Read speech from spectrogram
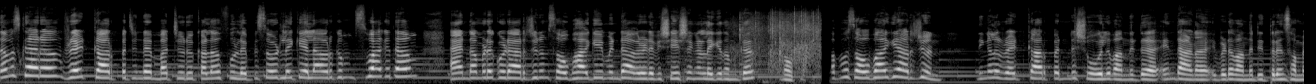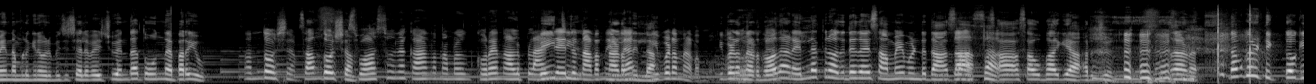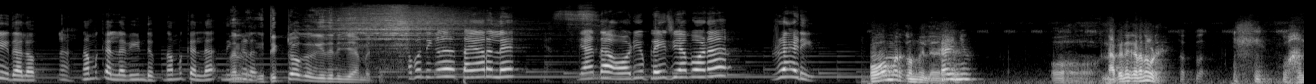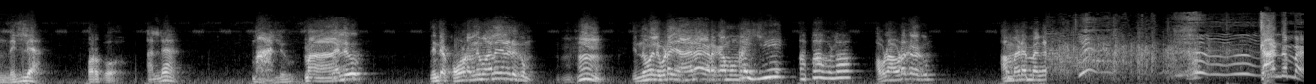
നമസ്കാരം. റെഡ് കാർപ്പറ്റിന്റെ മറ്റൊരു കളർഫുൾ എപ്പിസോഡിലേക്ക് എല്ലാവർക്കും സ്വാഗതം. ആൻഡ് നമ്മുടെ കൂടെ അർജുനും സൗഭാഗ്യമുണ്ട് അവരുടെ വിശേഷങ്ങളിലേക്ക് നമുക്ക് നോക്കാം. അപ്പൊ സൗഭാഗ്യ അർജുൻ നിങ്ങൾ റെഡ് കാർപ്പറ്റിന്റെ ഷോയിൽ വന്നിട്ട് എന്താണ്? ഇവിടെ വന്നിട്ട് ഇത്രയും സമയം നമ്മളിങ്ങനെ ഒരുമിച്ച് ചെലവഴിച്ചു. എന്താ തോന്നുന്നത് പറയൂ. സന്തോഷം. സന്തോഷം. ശ്വാസുവിനെ കാണാൻ നമ്മൾ കുറെ നാൾ പ്ലാൻ ചെയ്ത് നടന്നില്ല. ഇവിടെ നടന്നു. ഇവിടെ നടന്നു. അതാണ് എല്ലാത്തിനും അതിന്റേതായ സമയമുണ്ട്. ദാസ. സൗഭാഗ്യ അർജുൻ. അതാണ്. നമുക്കൊരു ടിക്ടോക്ക് ചെയ്താലോ? നമുക്കല്ല വീണ്ടും. നമുക്കല്ല നിങ്ങൾ. ഈ ടിക്ടോക്ക് ഒക്കെ ഇതിന് ചെയ്യാൻ പറ്റും. അപ്പൊ നിങ്ങൾ തയ്യാറല്ലേ? ഞാൻ എന്താ ഓഡിയോ പ്ലേ ചെയ്യാൻ പോണ്. റെഡി ഹോംവർക്ക് ഒന്നുമില്ല? കഴിഞ്ഞു. ഓഹോ എന്നാ പിന്നെ കിടന്നൂടെ വന്നില്ല. ഉറക്കോ? അല്ല. മാലു. മാലു? നിന്റെ കോടലി മാല ഞാൻ എടുക്കും. ഉഹും. ഇവിടെ ഞാനാ കിടക്കാൻ പോകുന്നത്. അയ്യേ അപ്പൊ അവളോ? അവൾ അവിടെ കിടക്കും. അമ്മയുടെ മെങ്ങ ശാന്തമ്മേ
